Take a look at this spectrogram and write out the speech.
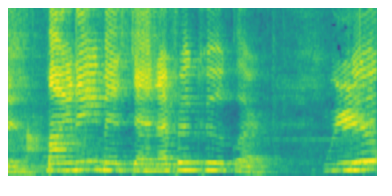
Erickson. My name is Jennifer Kugler. We're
